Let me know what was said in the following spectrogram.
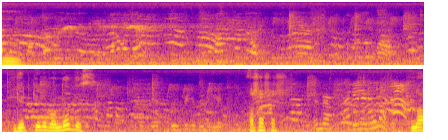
মতো হুম গেট কেটে বন্ধ হতেস দুটিকে দুটি গেট আসো আসো আসো। এনে ঘুরে না না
